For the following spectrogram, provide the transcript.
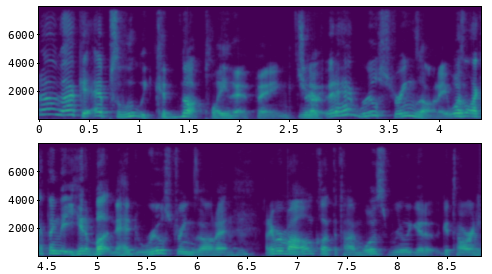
I, I could absolutely could not play that thing. You know, it had real strings on it. It wasn't like a thing that you hit a button. It had real strings on it. Mm-hmm. I remember my uncle at the time was really good at guitar, and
